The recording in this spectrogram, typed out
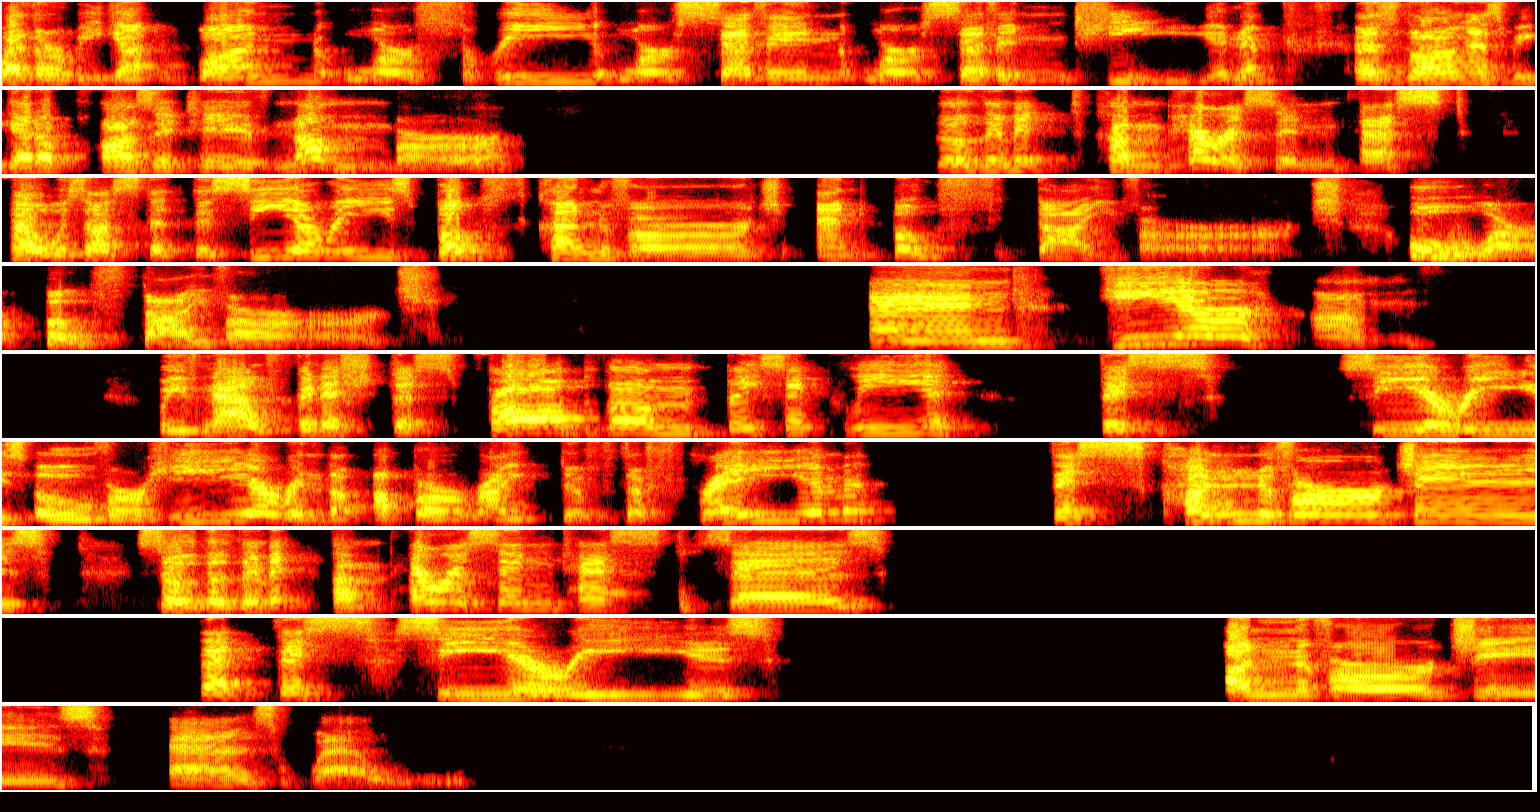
whether we get one or three or seven or seventeen, as long as we get a positive number, the limit comparison test tells us that the series both converge and both diverge, or both diverge. And here, um. We've now finished this problem, basically. This series over here in the upper right of the frame. This converges, so the limit comparison test says. That this series. Converges as well.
